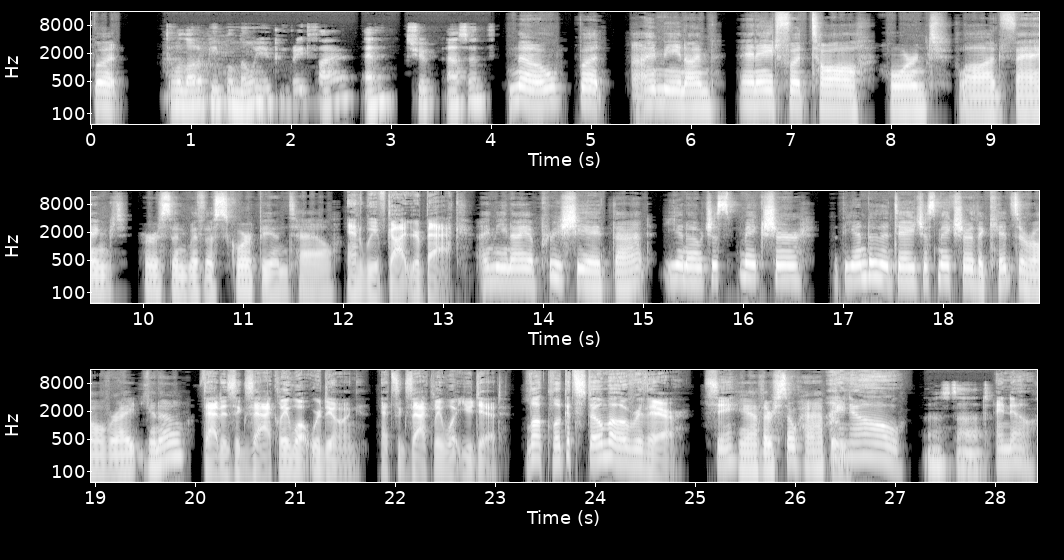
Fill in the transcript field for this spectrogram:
but do a lot of people know you can breathe fire and shoot acid? No, but I mean, I'm an eight foot tall horned, clawed, fanged person with a scorpion tail. And we've got your back. I mean, I appreciate that. You know, just make sure, at the end of the day, just make sure the kids are all right, you know? That is exactly what we're doing. That's exactly what you did. Look, look at Stoma over there. See? Yeah, they're so happy. I know. That's that. I know.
